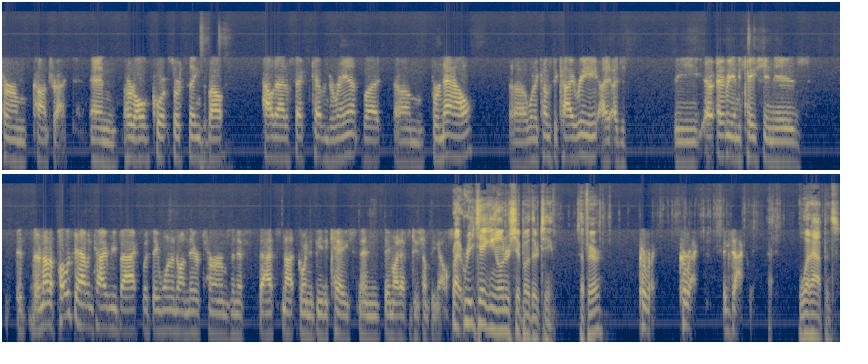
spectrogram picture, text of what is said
term contract. And heard all sorts of things about how that affects Kevin Durant, but um, for now, uh, when it comes to Kyrie, I, I just the every indication is it, they're not opposed to having Kyrie back, but they want it on their terms. And if that's not going to be the case, then they might have to do something else. Right, retaking ownership of their team. Is that fair? Correct. Correct. Exactly. What happens?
